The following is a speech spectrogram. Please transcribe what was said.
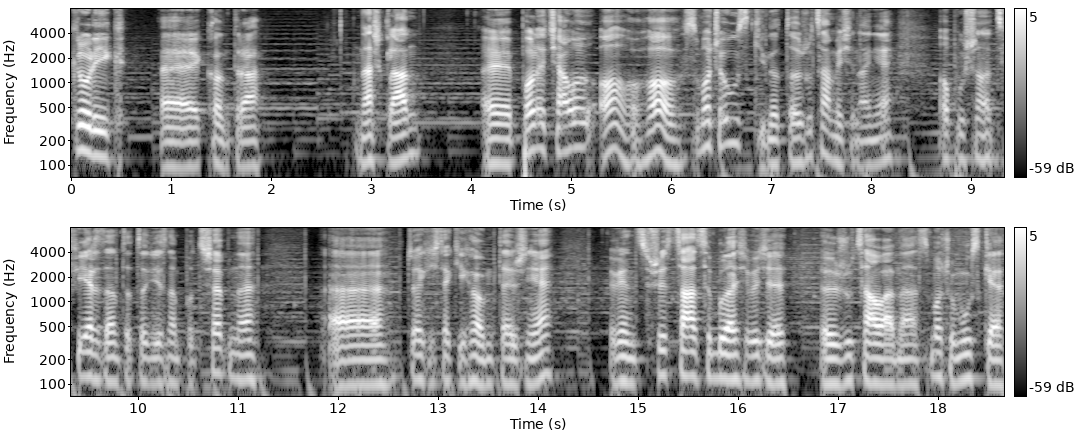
Królik e, kontra nasz klan. E, poleciało. O, o, smocze łuski. No to rzucamy się na nie. Opuszczona twierdza, to to nie jest nam potrzebne. E, tu jakiś taki home też nie. Więc wszyscy, cała cebula się będzie e, rzucała na smoczą łuskę.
